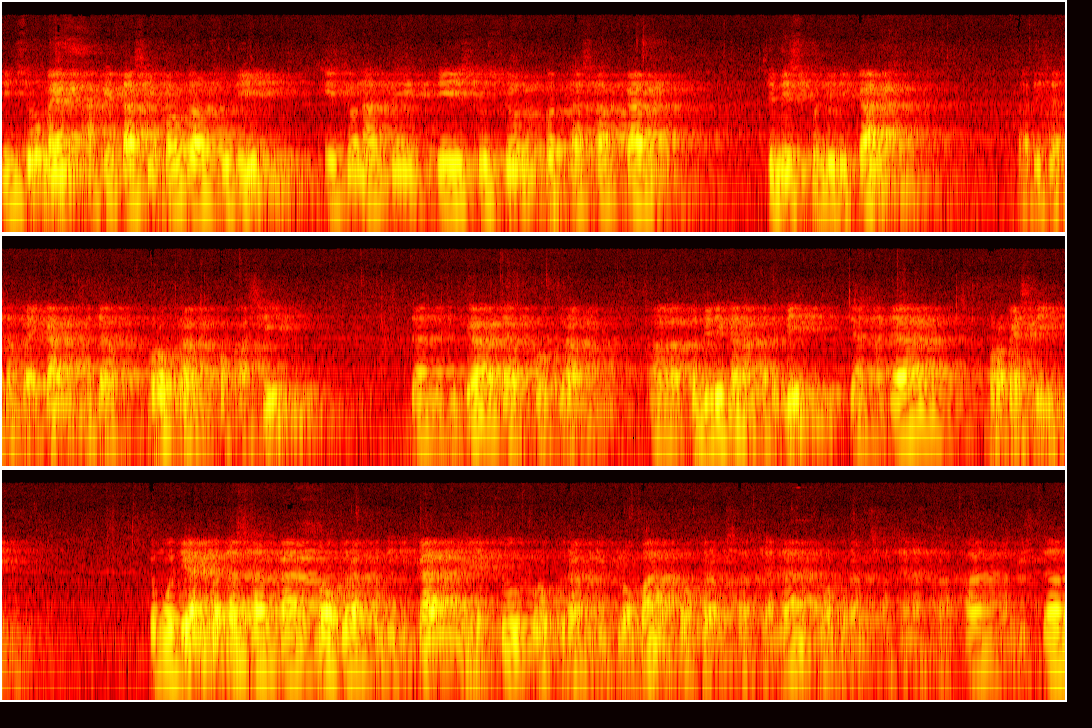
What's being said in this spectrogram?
instrumen akreditasi program studi itu nanti disusun berdasarkan jenis pendidikan. Tadi saya sampaikan ada program vokasi dan juga ada program uh, pendidikan akademik dan ada profesi. Kemudian berdasarkan program pendidikan yaitu program diploma, program sarjana, program sarjana terapan, magister,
